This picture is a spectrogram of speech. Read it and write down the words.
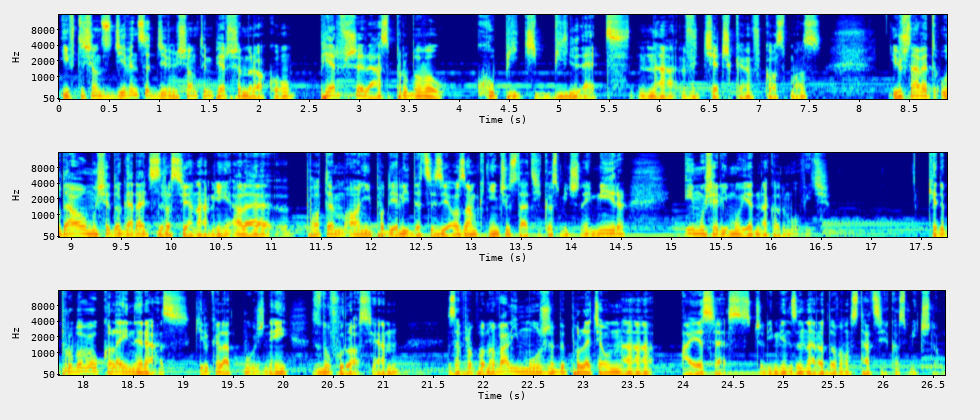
I w 1991 roku pierwszy raz próbował kupić bilet na wycieczkę w kosmos. Już nawet udało mu się dogadać z Rosjanami, ale potem oni podjęli decyzję o zamknięciu stacji kosmicznej Mir i musieli mu jednak odmówić. Kiedy próbował kolejny raz, kilka lat później, znów u Rosjan, zaproponowali mu, żeby poleciał na ISS, czyli Międzynarodową Stację Kosmiczną.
